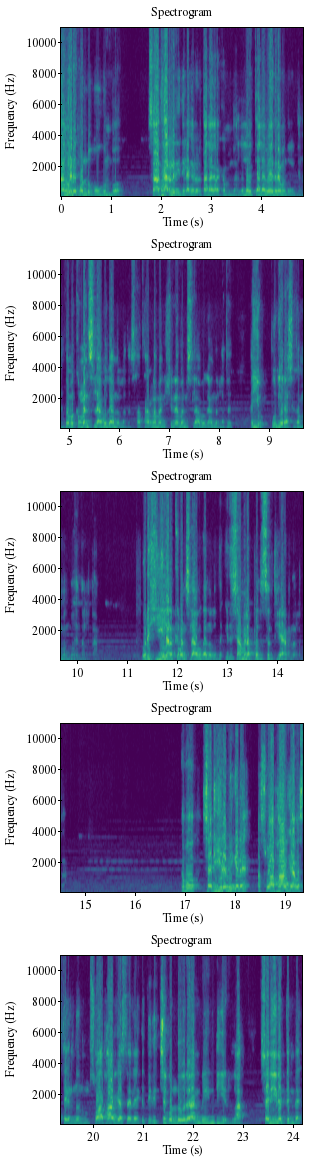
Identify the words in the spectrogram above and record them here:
അങ്ങനെ കൊണ്ടുപോകുമ്പോൾ സാധാരണ രീതിയിൽ അങ്ങനെ ഒരു തലകറക്കം വന്നാൽ അല്ലെങ്കിൽ ഒരു തലവേദന വന്നു കഴിഞ്ഞാൽ നമുക്ക് മനസ്സിലാവുക എന്നുള്ളത് സാധാരണ മനുഷ്യന് മനസ്സിലാവുക എന്നുള്ളത് അയ്യോ പുതിയൊരു അസുഖം വന്നു എന്നുള്ളതാണ്. ഒരു ഹീലർക്ക് മനസ്സിലാവുക എന്നുള്ളത് ഇത് ശമന പ്രതിസന്ധിയാണെന്നുള്ളതാണ് അപ്പോ ശരീരം ഇങ്ങനെ അസ്വാഭാവിക അവസ്ഥയിൽ നിന്നും സ്വാഭാവിക അവസ്ഥയിലേക്ക് തിരിച്ചു കൊണ്ടുവരാൻ വേണ്ടിയുള്ള ശരീരത്തിന്റെ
